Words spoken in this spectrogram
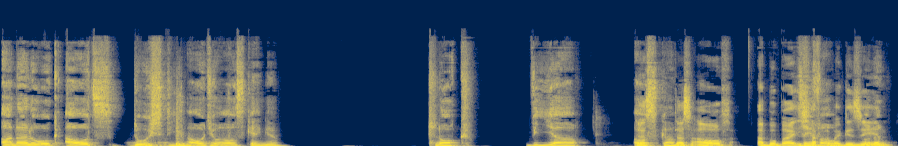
Analog-Outs durch die Audioausgänge. Clock via Ausgaben. Das, das auch, aber wobei ich habe aber gesehen, oder?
